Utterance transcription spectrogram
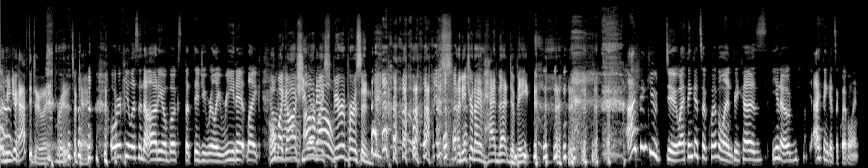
I mean, you have to do it, right? It's okay. or if you listen to audiobooks, but did you really read it? Like, Oh, Oh, my no. gosh, you Oh, are my spirit person. Anitra and I have had that debate. I think you do. I think it's equivalent because, you know, I think it's equivalent.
